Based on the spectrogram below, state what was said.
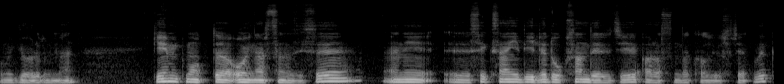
Bunu gördüm ben. Gaming modda oynarsanız ise hani e, 87 ile 90 derece arasında kalıyor sıcaklık.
